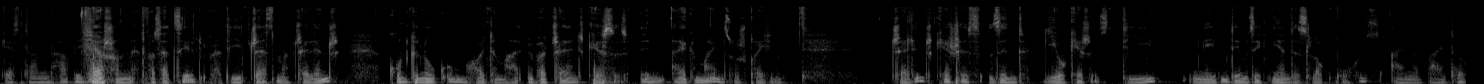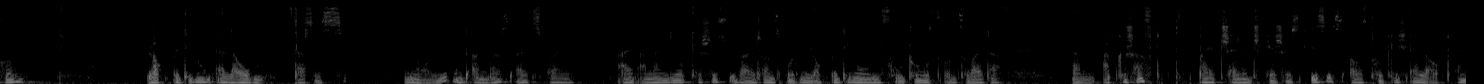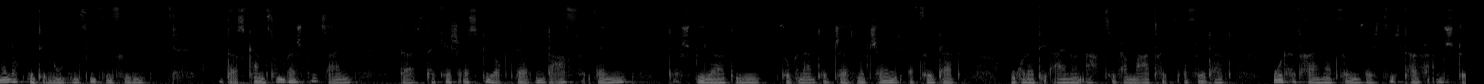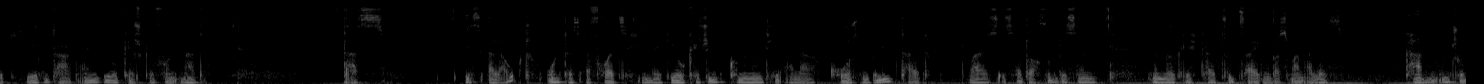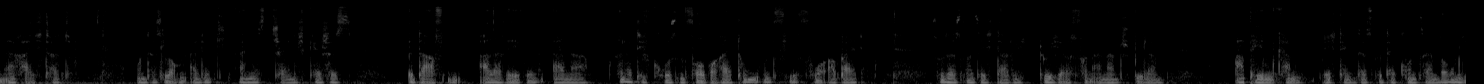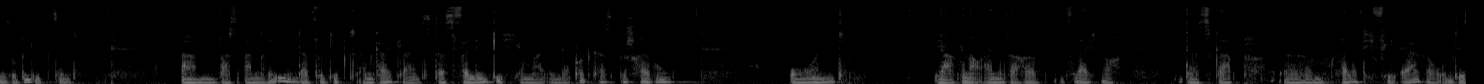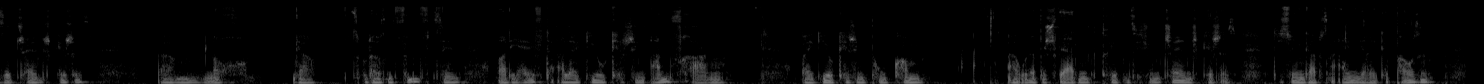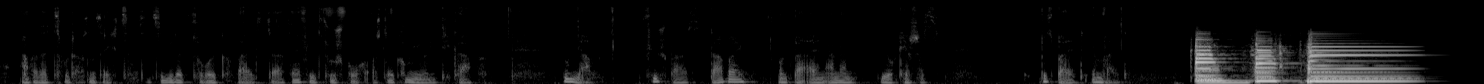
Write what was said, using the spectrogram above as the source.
Gestern habe ich ja schon etwas erzählt über die Jasma Challenge. Grund genug, um heute mal über Challenge Caches im Allgemeinen zu sprechen. Challenge Caches sind Geocaches, die neben dem Signieren des Logbuches eine weitere Logbedingung erlauben. Das ist neu und anders als bei allen anderen Geocaches. Überall sonst wurden Logbedingungen wie Fotos und so weiter ähm, abgeschafft. Bei Challenge Caches ist es ausdrücklich erlaubt, eine Logbedingung hinzuzufügen. Und das kann zum Beispiel sein, dass der Cache erst gelockt werden darf, wenn der Spieler die sogenannte Jasmine Challenge erfüllt hat oder die 81er Matrix erfüllt hat oder 365 Tage am Stück jeden Tag einen Geocache gefunden hat. Das ist erlaubt und das erfreut sich in der Geocaching-Community einer großen Beliebtheit, weil es ist ja doch so ein bisschen eine Möglichkeit zu zeigen, was man alles kann und schon erreicht hat. Und das Loggen eines Challenge Caches bedarf in aller Regel einer relativ großen Vorbereitung und viel Vorarbeit, sodass man sich dadurch durchaus von anderen Spielern abheben kann. Ich denke, das wird der Grund sein, warum die so beliebt sind. Ähm, was an Regeln dazu gibt, an Guidelines, das verlinke ich hier mal in der Podcast-Beschreibung. Und ja, genau, eine Sache vielleicht noch das gab ähm, relativ viel Ärger um diese Challenge Caches. Ähm, noch ja, 2015 war die Hälfte aller Geocaching-Anfragen bei geocaching.com äh, oder Beschwerden treten sich um Challenge Caches. Deswegen gab es eine einjährige Pause. Aber seit 2016 sind sie wieder zurück, weil es da sehr viel Zuspruch aus der Community gab. Nun ja, viel Spaß dabei und bei allen anderen Geocaches. Bis bald im Wald.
